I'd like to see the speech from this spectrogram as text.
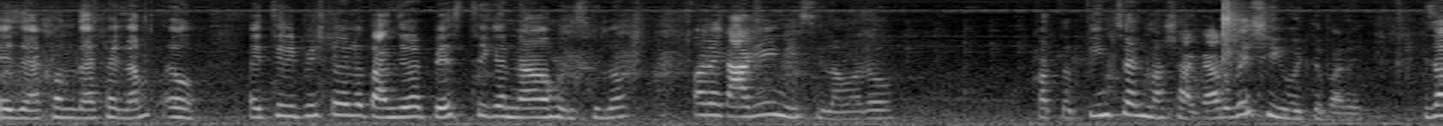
এই যে এখন দেখাইলাম। ও, এই থ্রি পিসটা হলো পেজ থেকে নেওয়া হয়েছিল। অনেক আগেই নিয়েছিলাম আরও কত, তিন, চার মাস আগে আরও বেশি হইতে পারে। যা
